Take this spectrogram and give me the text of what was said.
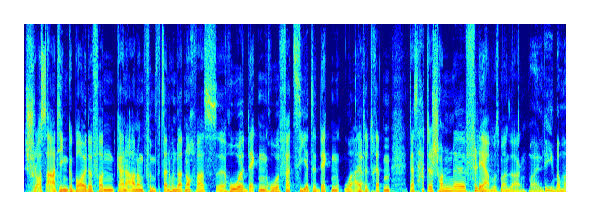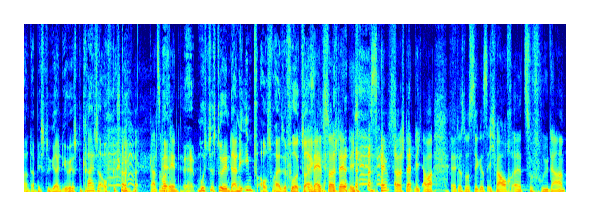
schlossartigen Gebäude von, keine Ahnung, 1500 noch was, äh, hohe Decken, hohe verzierte Decken, uralte ja. Treppen. Das hatte schon äh, Flair, muss man sagen. Mein lieber Mann, da bist du ja in die höchsten Kreise aufgestiegen. Kannst du mal sehen. Äh, äh, musstest du denn deine Impfausweise vorzeigen? Selbstverständlich, selbstverständlich. Aber äh, das Lustige ist, ich war auch äh, zu früh da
